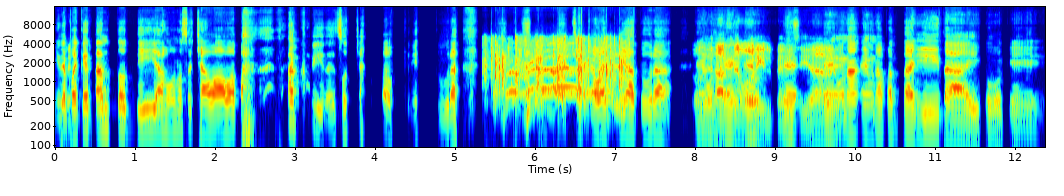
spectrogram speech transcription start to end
Y después que tantos días uno se chavaba para cuidar esos chavos criaturas. Esos chavos criaturas Lo dejaste eh, morir, felicidades. en una, en una pantallita y como que...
